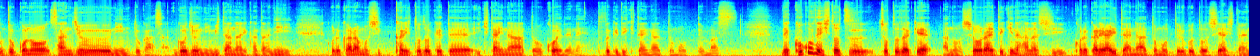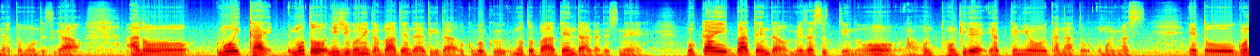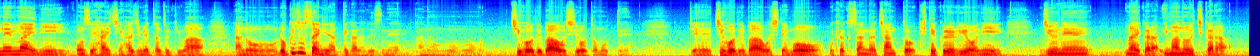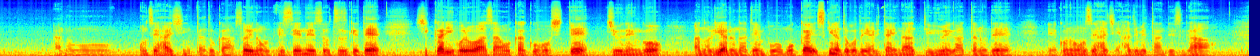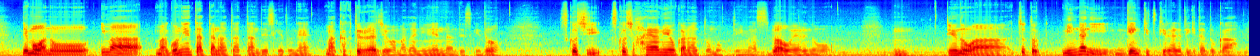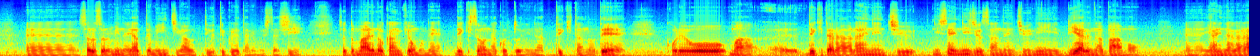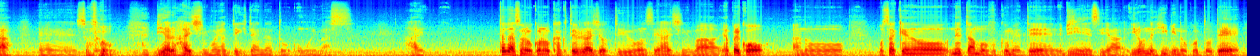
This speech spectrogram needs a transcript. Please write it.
本当この30人とか50人満たない方にこれからもしっかり届けていきたいなと声でね届けていきたいなと思ってます。でここで一つちょっとだけあの将来的な話これからやりたいなと思ってることをシェアしたいなと思うんですがあのもう一回元25年間バーテンダーやってきた僕僕元バーテンダーがですねもう一回バーテンダーを目指すっていうのを本気でやってみようかなと思います。えっと、5年前に音声配信始めた時はあの60歳になってからですねあの地方でバーをしようと思って、で地方でバーをしてもお客さんがちゃんと来てくれるように10年前から今のうちからあの音声配信だとかそういうのを SNS を続けてしっかりフォロワーさんを確保して10年後あのリアルな店舗をもう一回好きなとこでやりたいなっていう夢があったので、え、この音声配信始めたんですがでもあの今、まあ、5年経ったのは経ったんですけどね、まあ、カクテルラジオはまだ2年なんですけど少し少し早めようかなと思っていますバーをやるのを。うん、っていうのはちょっとみんなに元気つけられてきたとか、えー、そろそろみんなやってもいいん違うって言ってくれたりもしたしちょっと周りの環境もねできそうなことになってきたのでこれをまあできたら来年中2023年中にリアルなバーもえー、やりながら、えー、その リアル配信もやっていきたいなと思います。はい、ただそのこのカクテルラジオっていう音声配信はやっぱりこうあのお酒のネタも含めてビジネスやいろんな日々のことで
